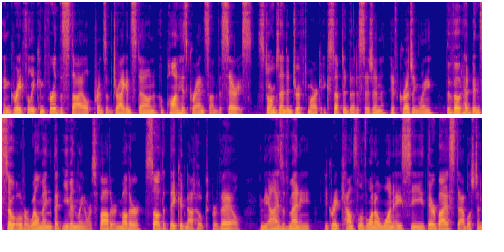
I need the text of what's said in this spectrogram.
and gratefully conferred the style Prince of Dragonstone upon his grandson Viserys. Storm's End and Driftmark accepted the decision, if grudgingly, the vote had been so overwhelming that even Laenor's father and mother saw that they could not hope to prevail. In the eyes of many, the Great Council of 101 AC thereby established an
